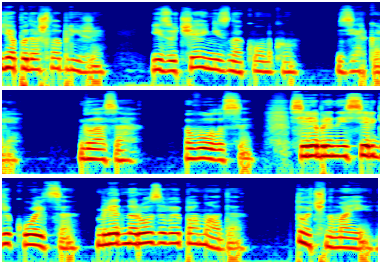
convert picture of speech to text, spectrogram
Я подошла ближе, изучая незнакомку в зеркале. Глаза, волосы, серебряные серьги-кольца, бледно-розовая помада. Точно мои.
